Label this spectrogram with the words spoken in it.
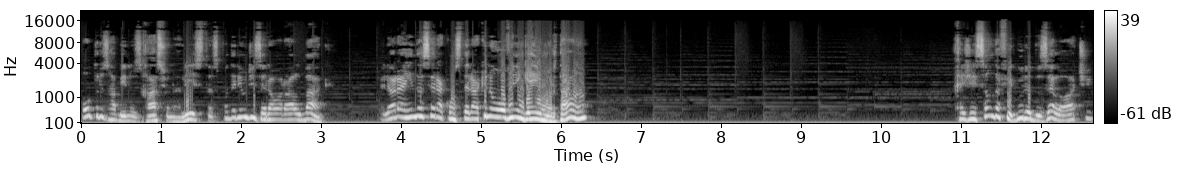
Outros rabinos racionalistas poderiam dizer ao Ralbag: melhor ainda será considerar que não houve ninguém imortal, não? Rejeição da figura do Zelote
